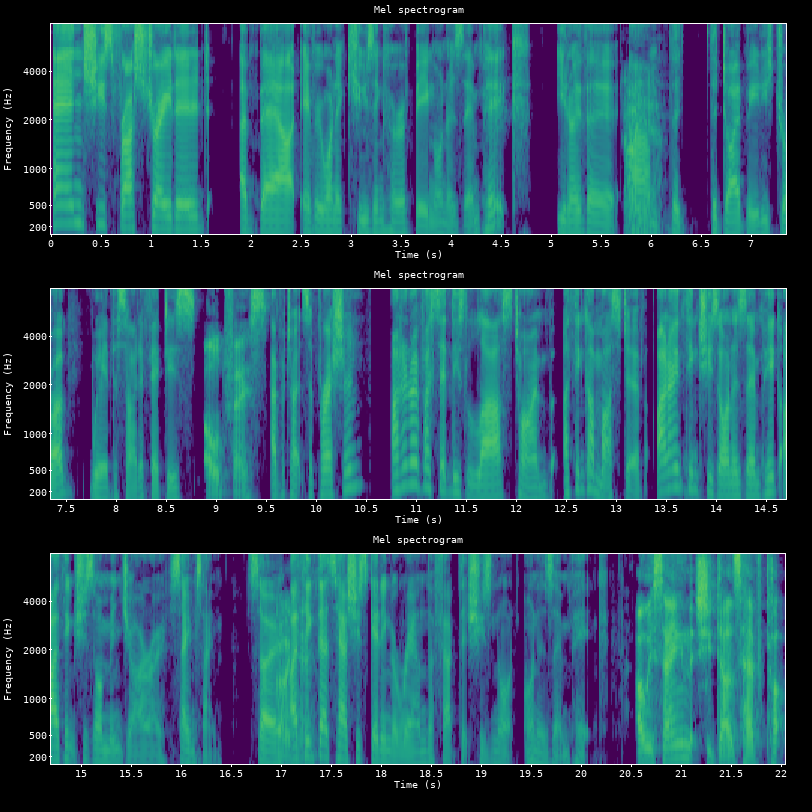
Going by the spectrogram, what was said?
And she's frustrated about everyone accusing her of being on Ozempic. You know, the Oh, um, yeah. the the diabetes drug where the side effect is Old face. appetite suppression. I don't know if I said this last time, but I think I must have. I don't think she's on Ozempic. I think she's on Mounjaro. Same, same. So I Okay. think that's how she's getting around the fact that she's not on Ozempic. Are we saying that she does have co-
